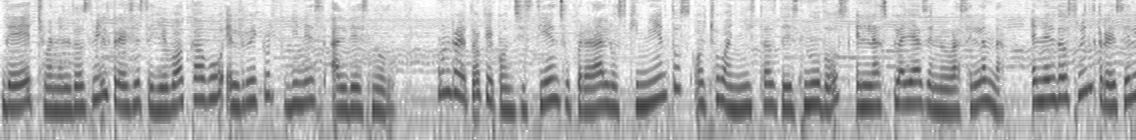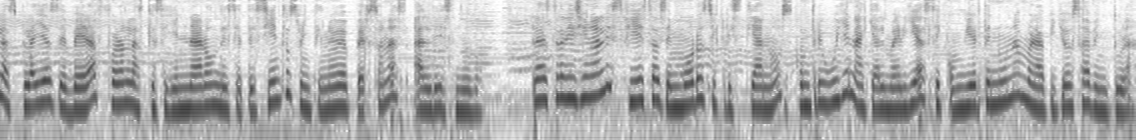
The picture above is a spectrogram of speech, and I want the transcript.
De hecho, en el 2013 se llevó a cabo el récord Guinness al desnudo, un reto que consistía en superar a los 508 bañistas desnudos en las playas de Nueva Zelanda. En el 2013 las playas de Vera fueron las que se llenaron de 729 personas al desnudo. Las tradicionales fiestas de moros y cristianos contribuyen a que Almería se convierta en una maravillosa aventura.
